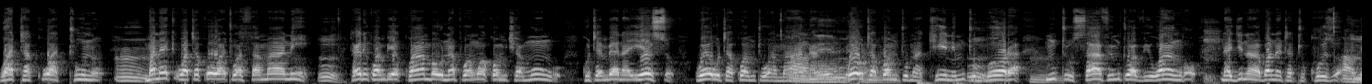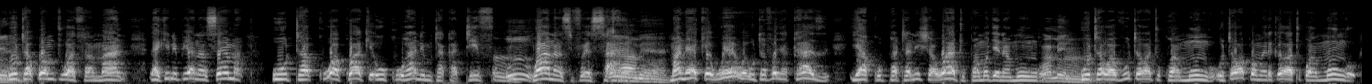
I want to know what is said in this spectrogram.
watakuwa tunu. Maana yake watakuwa watu wa thamani. Mm. nikwambie kwamba unapoamua kwa mcha mungu kutembea na yesu wewe utakuwa mtu wa maana. Wee wewe utakuwa mtu makini mtu bora mtu safi mtu wa viwango na jina la bwana litatukuzwa. Utakuwa mtu wa thamani. Lakini pia anasema utakuwa kwake ukuhani mtakatifu. Bwana asifiwe sana. Maana yake wewe utafanya kazi ya kupatanisha watu pamoja na mungu. Amen. utawavuta watu kwa mungu. Utawapa mwelekeo watu kwa mungu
